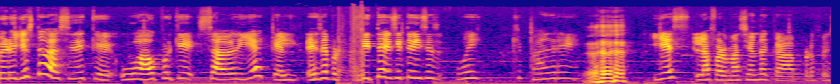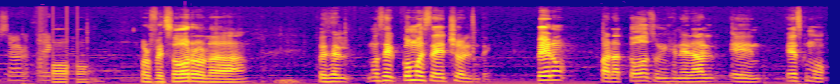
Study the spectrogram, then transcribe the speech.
Pero yo estaba así de que, wow, porque sabía que el- ese... Sí te, sí te dices, güey, qué padre. Y es la formación de cada profesor. o profesor o la pues el no sé cómo está hecho el pero para todos en general en- es como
